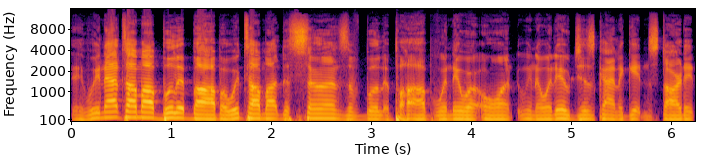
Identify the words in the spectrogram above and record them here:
We're not talking about Bullet Bob, but we're talking about the sons of Bullet Bob when they were on, you know, when they were just kind of getting started.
